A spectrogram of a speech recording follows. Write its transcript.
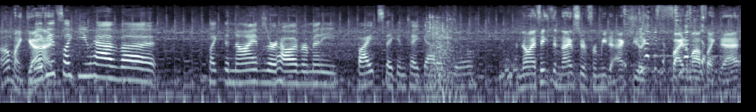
Oh my god. Maybe it's like you have, uh, like the knives or however many bites they can take out of you. No, I think the knives are for me to actually like fight them off like that,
